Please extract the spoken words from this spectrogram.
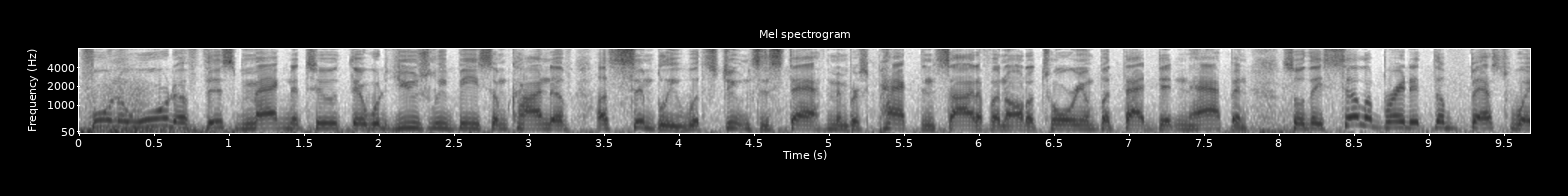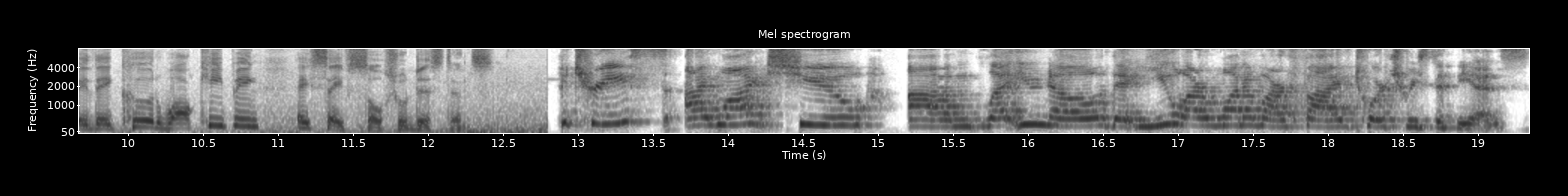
For an award of this magnitude, there would usually be some kind of assembly with students and staff members packed inside of an auditorium, but that didn't happen. So they celebrated the best way they could while keeping a safe social distance. Patrice, I want to um, let you know that you are one of our five torch recipients.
